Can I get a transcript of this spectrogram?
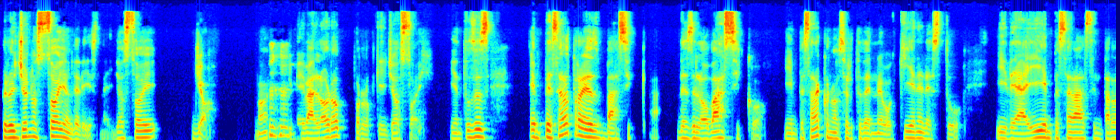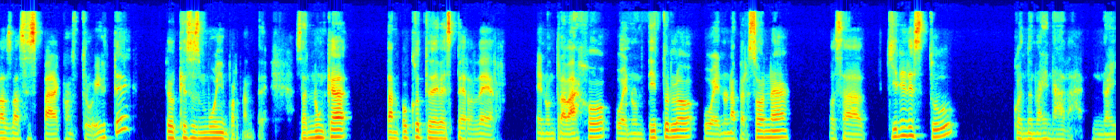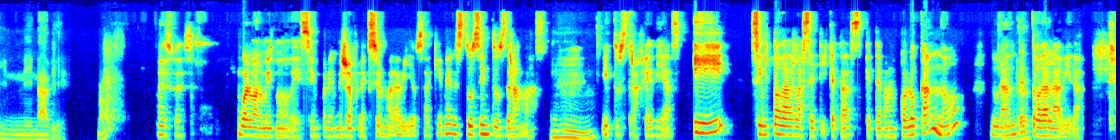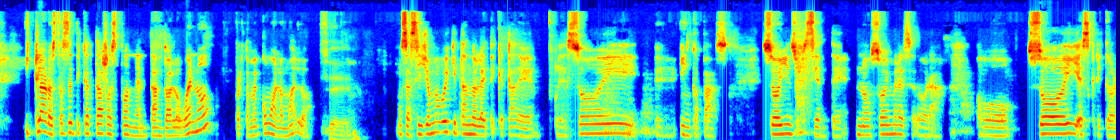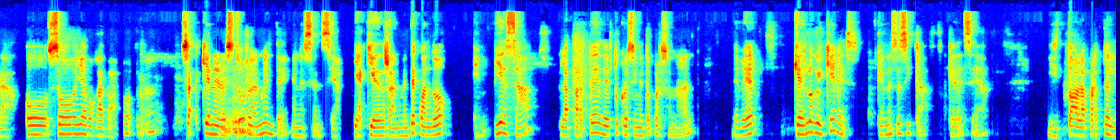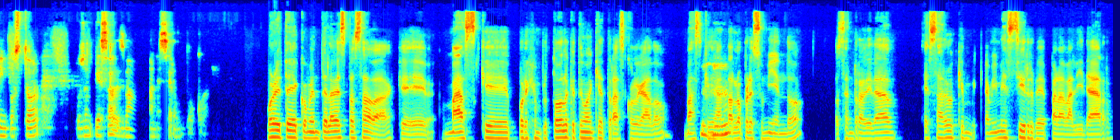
pero yo no soy el de Disney, yo soy yo, ¿no? Y me valoro por lo que yo soy. Y entonces, empezar otra vez básica, desde lo básico, y empezar a conocerte de nuevo, quién eres tú, y de ahí empezar a sentar las bases para construirte, creo que eso es muy importante. O sea, nunca tampoco te debes perder en un trabajo o en un título o en una persona. O sea, ¿quién eres tú cuando no hay nada, no hay ni nadie, ¿no? Eso es. Vuelvo a lo mismo de siempre, mi reflexión maravillosa. ¿Quién eres tú sin tus dramas Ujú, y tus tragedias? Y sin todas las etiquetas que te van colocando ¿Quién durante eres? toda la vida. Y claro, estas etiquetas responden tanto a lo bueno, pero también como a lo malo. O sea, si yo me voy quitando la etiqueta de eh, soy eh, incapaz, soy insuficiente, no soy merecedora, o soy escritora, o soy abogada, o, ¿no? o sea, ¿quién eres tú realmente en esencia? Y aquí es realmente cuando empieza la parte de tu crecimiento personal, de ver qué es lo que quieres, qué necesitas, qué deseas. Y toda la parte del impostor, pues empieza a desvanecer un poco. Bueno, y te comenté la vez pasada que más que, por ejemplo, todo lo que tengo aquí atrás colgado, más que andarlo presumiendo, o sea, en realidad es algo que a mí me sirve para validar,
